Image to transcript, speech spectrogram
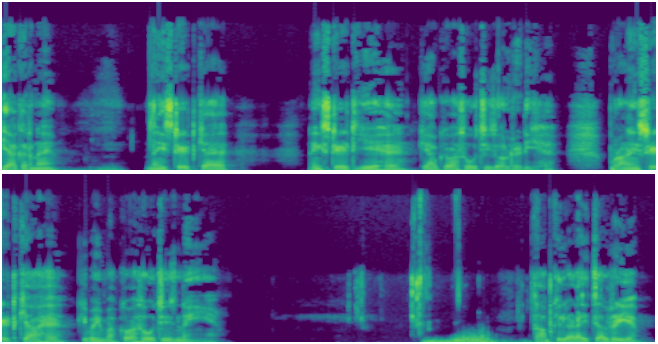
क्या करना है? नई स्टेट क्या है? नई स्टेट ये है कि आपके पास वो चीज़ ऑलरेडी है। पुरानी स्टेट क्या है कि भाई आपके पास वो चीज़ नहीं है? तो आपकी लड़ाई चल रही है।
